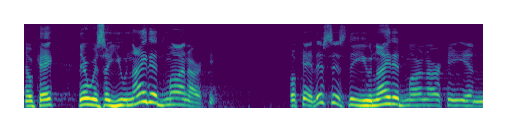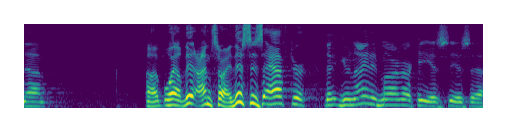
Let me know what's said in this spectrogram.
okay, there was a united monarchy. Okay, this is the united monarchy in, um, uh, well, th- I'm sorry, this is after the united monarchy is, is, uh,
